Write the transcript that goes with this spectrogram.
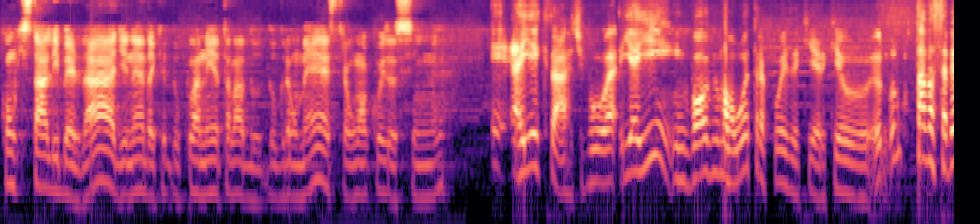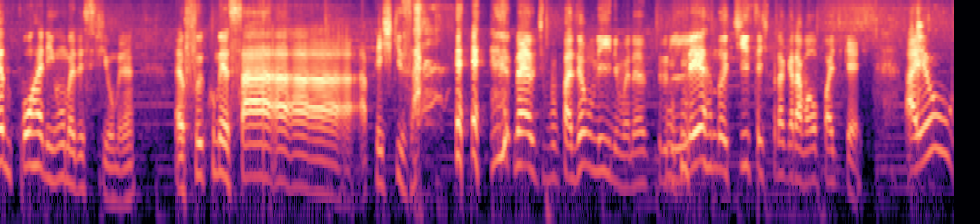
conquistar a liberdade, né, daqui, do planeta lá do, do Grão-Mestre, alguma coisa assim, né? É, Aí é que tá, tipo, e aí envolve uma outra coisa aqui, era que eu, eu não tava sabendo porra nenhuma desse filme, né? Aí Eu fui começar a, a- a pesquisar, né? Tipo, fazer um mínimo, né? Ler notícias pra gravar o podcast. Aí eu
